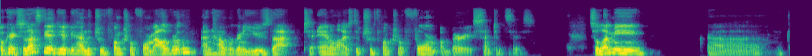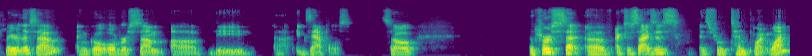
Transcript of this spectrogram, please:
Okay, so that's the idea behind the truth functional form algorithm and how we're going to use that to analyze the truth functional form of various sentences. So let me uh, clear this out and go over some of the uh, examples. So the first set of exercises is from 10.1.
